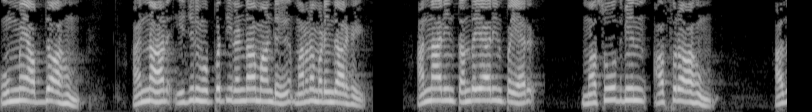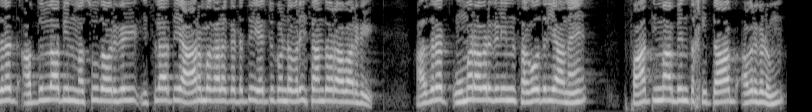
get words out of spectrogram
உம்மே அப்து ஆகும். அன்னார் இஜ்ரி முப்பத்தி இரண்டாம் ஆண்டு மரணமடைந்தார்கள். அன்னாரின் தந்தையாரின் பெயர் மசூத் பின் அஃப்ர் ஆகும். ஹசரத் அப்துல்லா பின் மசூத் அவர்கள் இஸ்லாத்தை ஆரம்ப காலகட்டத்தில் ஏற்றுக்கொண்டவரை சார்ந்தவர் ஆவார்கள். ஹசரத் உமர் அவர்களின் சகோதரியான ஃபாத்திமா பின் ஹிதாப் அவர்களும்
